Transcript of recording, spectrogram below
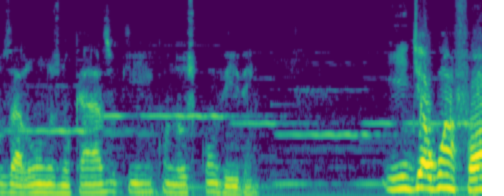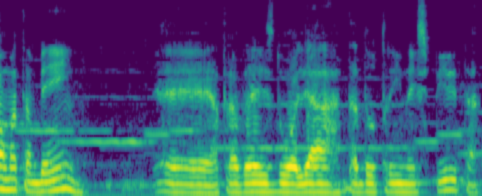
os alunos no caso que conosco convivem. E de alguma forma também é, através do olhar da doutrina espírita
